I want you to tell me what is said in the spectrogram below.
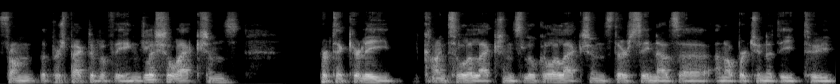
from the perspective of the English elections, particularly council elections, local elections, they're seen as a, an opportunity to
